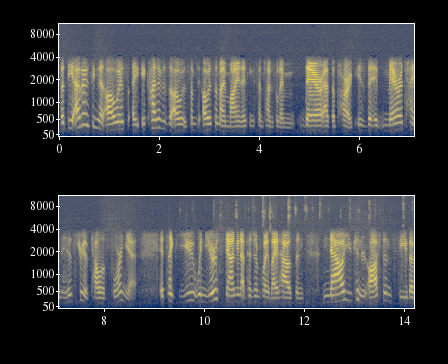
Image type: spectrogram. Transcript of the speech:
but the other thing that always, I, it kind of is always something always in my mind. I think sometimes when I'm there at the park is the maritime history of California. It's like you when you're standing at Pigeon Point Lighthouse, and now you can often see the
